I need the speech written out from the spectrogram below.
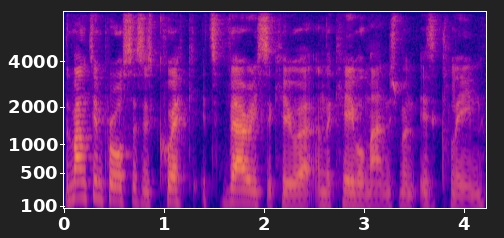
The mounting process is quick, it's very secure, and the cable management is clean.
